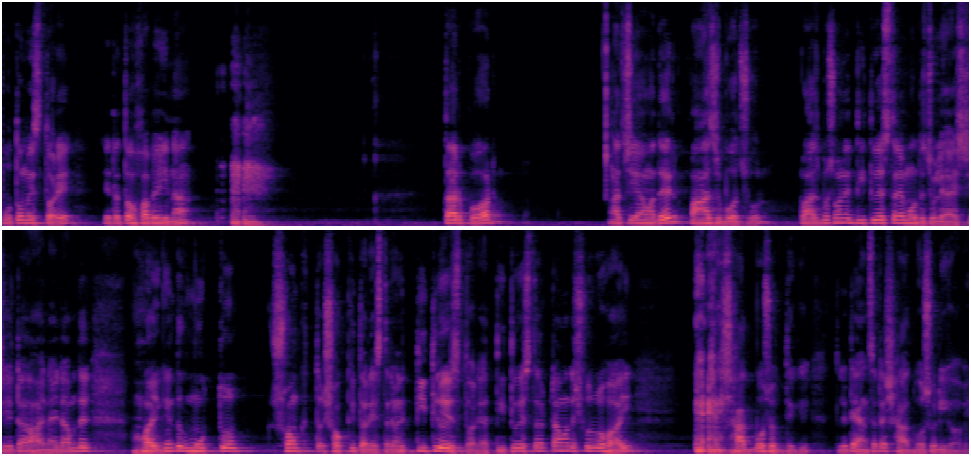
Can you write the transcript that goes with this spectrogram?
প্রথম স্তরে, এটা তো হবেই না। তারপর আছে আমাদের পাঁচ বছর। পাঁচ বছর মানে দ্বিতীয় স্তরের মধ্যে চলে আসছে, এটা হয় না। এটা আমাদের হয় কিন্তু মুক্ত সক্রিয়তার স্তরে মানে তৃতীয় স্তরে। আর তৃতীয় স্তরটা আমাদের শুরু হয় সাত বছর থেকে। তাহলে এটা অ্যান্সারটা সাত বছরই হবে।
